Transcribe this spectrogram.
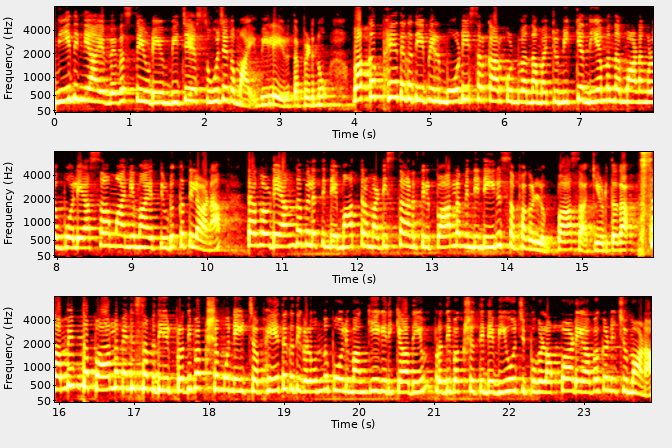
നീതിന്യായ വ്യവസ്ഥയുടെയും വിജയ സൂചകമായി വിലയിരുത്തപ്പെടുന്നു. വക്കഭേദഗതി ഭേദഗതി ബിൽ മോഡി സർക്കാർ കൊണ്ടുവന്ന മറ്റു മിക്ക നിയമനിർമ്മാണങ്ങളും പോലെ അസാമാന്യമായ തിടുക്കത്തിലാണ് തങ്ങളുടെ അംഗബലത്തിന്റെ മാത്രം അടിസ്ഥാനത്തിൽ പാർലമെന്റിന്റെ ഇരുസഭകളിലും പാസാക്കിയെടുത്തത്. സംയുക്ത പാർലമെന്റ് സമിതിയിൽ പ്രതിപക്ഷം ഉന്നയിച്ച ഭേദഗതികൾ ഒന്നുപോലും അംഗീകരിക്കാതെയും പ്രതിപക്ഷത്തിന്റെ വിയോജിപ്പുകൾ അപ്പാടെ അവഗണിച്ചുമാണ്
